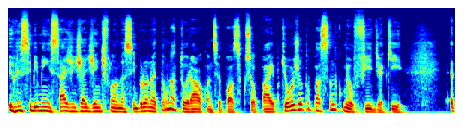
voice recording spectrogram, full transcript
eu, recebi mensagem já de gente falando assim: Bruno, é tão natural quando você posta com seu pai, porque hoje eu tô passando com meu feed aqui. É,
